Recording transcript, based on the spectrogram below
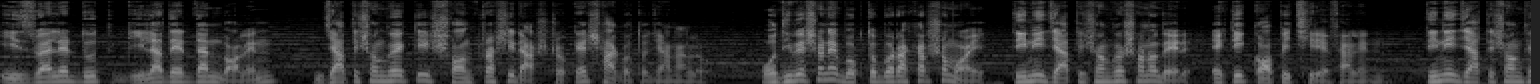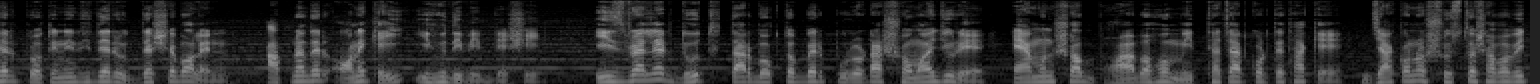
ইসরায়েলের দূত গিলাদেরদান বলেন, জাতিসংঘ একটি সন্ত্রাসী রাষ্ট্রকে স্বাগত জানালো। অধিবেশনে বক্তব্য রাখার সময় তিনি জাতিসংঘ সনদের একটি কপি ছিঁড়ে ফেলেন। তিনি জাতিসংঘের প্রতিনিধিদের উদ্দেশ্যে বলেন, আপনাদের অনেকেই ইহুদি বিদ্বেষী। ইসরায়েলের দূত তার বক্তব্যের পুরোটা সময় জুড়ে এমন সব ভয়াবহ মিথ্যাচার করতে থাকে যা কোনো সুস্থ স্বাভাবিক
